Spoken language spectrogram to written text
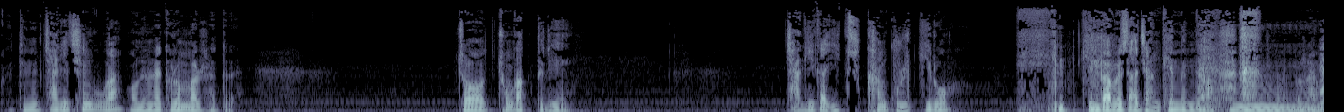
그랬더니 자기 친구가 어느 날 그런 말을 하더래. 저 총각들이 자기가 익숙한 굵기로 김밥을 싸지 않겠는가. 라고.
